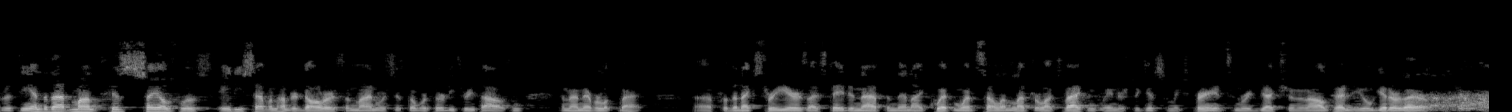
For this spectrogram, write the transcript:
But at the end of that month, his sales was $8,700 and mine was just over 33000 and I never looked back. Uh, for the next three years I stayed in that and then I quit and went selling Electrolux vacuum cleaners to get some experience in rejection and I'll tell you, you'll get her there.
